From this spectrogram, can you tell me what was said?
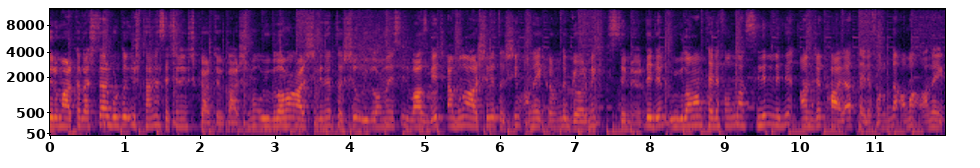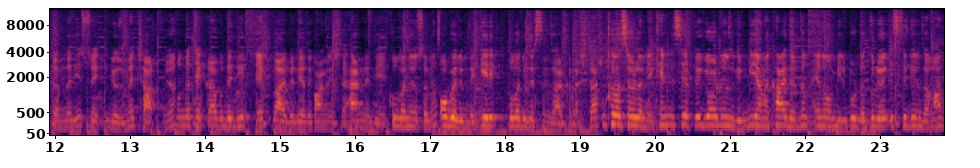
diyorum arkadaşlar. Burada 3 tane seçenek çıkartıyor karşıma. Uygulama arşivine taşı, uygulamayı sil vazgeç. Ben bunu arşive taşıyayım. Ana ekranımda görmek istemiyorum. Dedim uygulamam telefondan silinmedi ancak hala telefonumda ama ana ekranımda değil sürekli gözüme çarpmıyor. Bunda tekrar bu dediğim App Library ya da kütüphane işte her ne diye kullanıyorsanız o bölümde gelip bulabilirsiniz arkadaşlar. Bu klasörlemeyi kendisi yapıyor. Gördüğünüz gibi bir yana kaydırdım. N11 burada duruyor. İstediğim zaman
